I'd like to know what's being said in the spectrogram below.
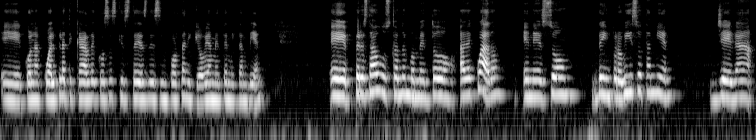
eh, con la cual platicar de cosas que a ustedes les importan y que obviamente a mí también. Eh, pero estaba buscando el momento adecuado. En eso, de improviso también, llega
